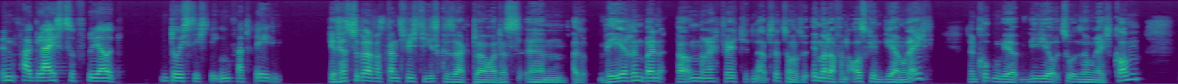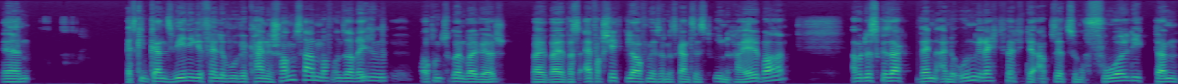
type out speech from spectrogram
im Vergleich zu früher durchsichtigen Verträgen. Jetzt hast du gerade was ganz Wichtiges gesagt, Laura, dass ähm, also wären bei, bei unberechtigten Absetzungen, also immer davon ausgehen, wir haben Recht, dann gucken wir, wie wir zu unserem Recht kommen. Ähm, es gibt ganz wenige Fälle, wo wir keine Chance haben auf unser Recht, mhm. auch im Zugang, weil wir, weil, weil was einfach schiefgelaufen ist und das Ganze ist unheilbar. Aber du hast gesagt, wenn eine ungerechtfertigte Absetzung vorliegt, dann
